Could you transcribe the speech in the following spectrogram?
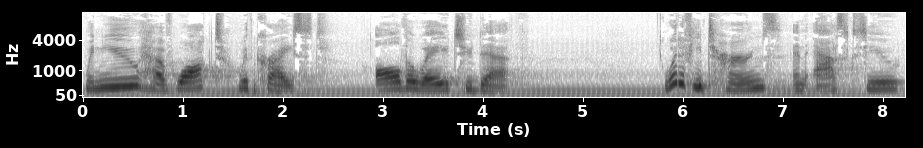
when you have walked with Christ all the way to death, what if he turns and asks you,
